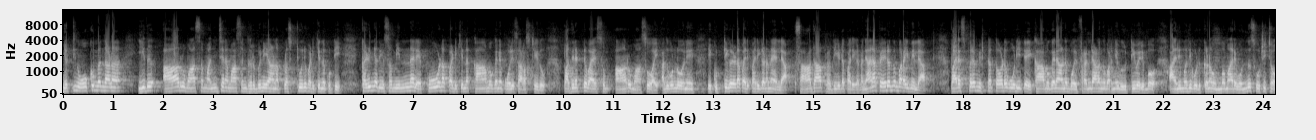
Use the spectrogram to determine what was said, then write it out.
ഞെട്ടി നോക്കുമ്പോൾ എന്താണ്? ഇത് ആറു മാസം അഞ്ചര മാസം ഗർഭിണിയാണ് പ്ലസ് ടുവിന് പഠിക്കുന്ന കുട്ടി. കഴിഞ്ഞ ദിവസം ഇന്നലെ കൂടെ പഠിക്കുന്ന കാമുകനെ പോലീസ് അറസ്റ്റ് ചെയ്തു. പതിനെട്ട് വയസ്സും ആറു മാസവുമായി. അതുകൊണ്ട് ഓന് ഈ കുട്ടികളുടെ പരി പരിഗണനയല്ല. സാധാ പ്രതിയുടെ പരിഗണന. ഞാൻ ആ പേരൊന്നും പറയുന്നില്ല. പരസ്പരം ഇഷ്ടത്തോടെ കൂടിയിട്ടേ കാമുകനാണ് ബോയ് ഫ്രണ്ടാണെന്ന് പറഞ്ഞ് വീട്ടിൽ വരുമ്പോൾ അനുമതി കൊടുക്കണ ഉമ്മമാരെ ഒന്ന് സൂക്ഷിച്ചോ.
